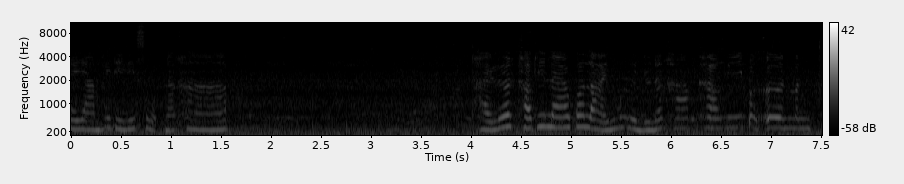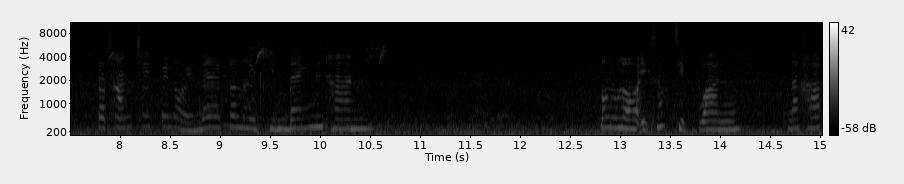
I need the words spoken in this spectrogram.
ยายามให้ดีที่สุดนะครับถ่ายเลือดคราวที่แล้วก็หลายหมื่นอยู่นะครับคราวนี้บังเอิญมันกระชั้นชิดไปหน่อยแม่ก็เลยพิมพ์แบงค์ไม่ทัน ต้องรออีกสักสิบวันนะครับ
